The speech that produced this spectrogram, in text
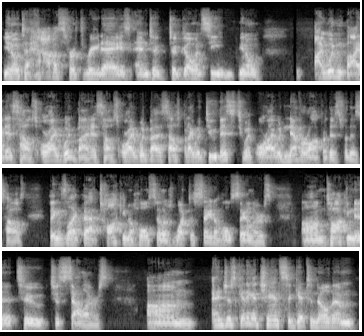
you know, to have us for three days and to to go and see, you know, I wouldn't buy this house, or I would buy this house, or I would buy this house, but I would do this to it, or I would never offer this for this house. Things like that. Talking to wholesalers, what to say to wholesalers, um, talking to to to sellers, um, and just getting a chance to get to know them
